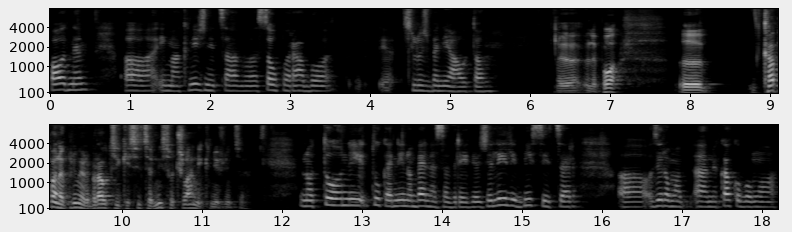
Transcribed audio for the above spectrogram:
povdne, uh, ima knjižnica v souporabo službeni avto. Lepo. Kaj pa, naprimer, bralci, ki sicer niso člani knjižnice? No, ni, tukaj ni nobene zadrege. Želeli bi sicer uh, oziroma nekako bomo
